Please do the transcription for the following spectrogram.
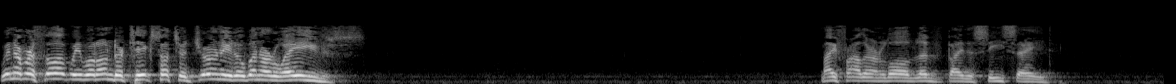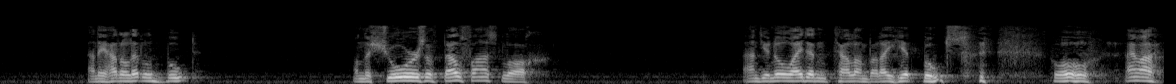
We never thought we would undertake such a journey to win our wives. My father-in-law lived by the seaside. And he had a little boat on the shores of Belfast Lough. And you know, I didn't tell him, but I hate boats. oh, I'm a,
